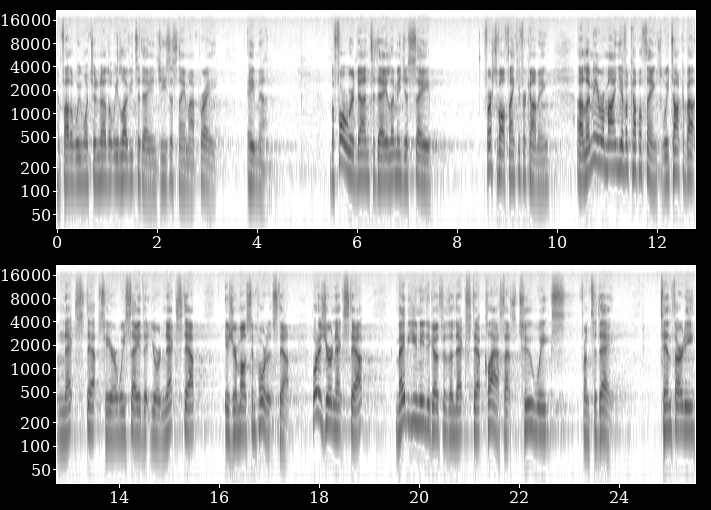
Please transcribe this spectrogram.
And Father, we want you to know that we love you today. In Jesus' name I pray. Amen. Before we're done today, let me just say first of all, thank you for coming. Uh, let me remind you of a couple things. We talk about next steps here. We say that your next step is your most important step. What is your next step? Maybe you need to go through the next step class. That's two weeks from today. 1030,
